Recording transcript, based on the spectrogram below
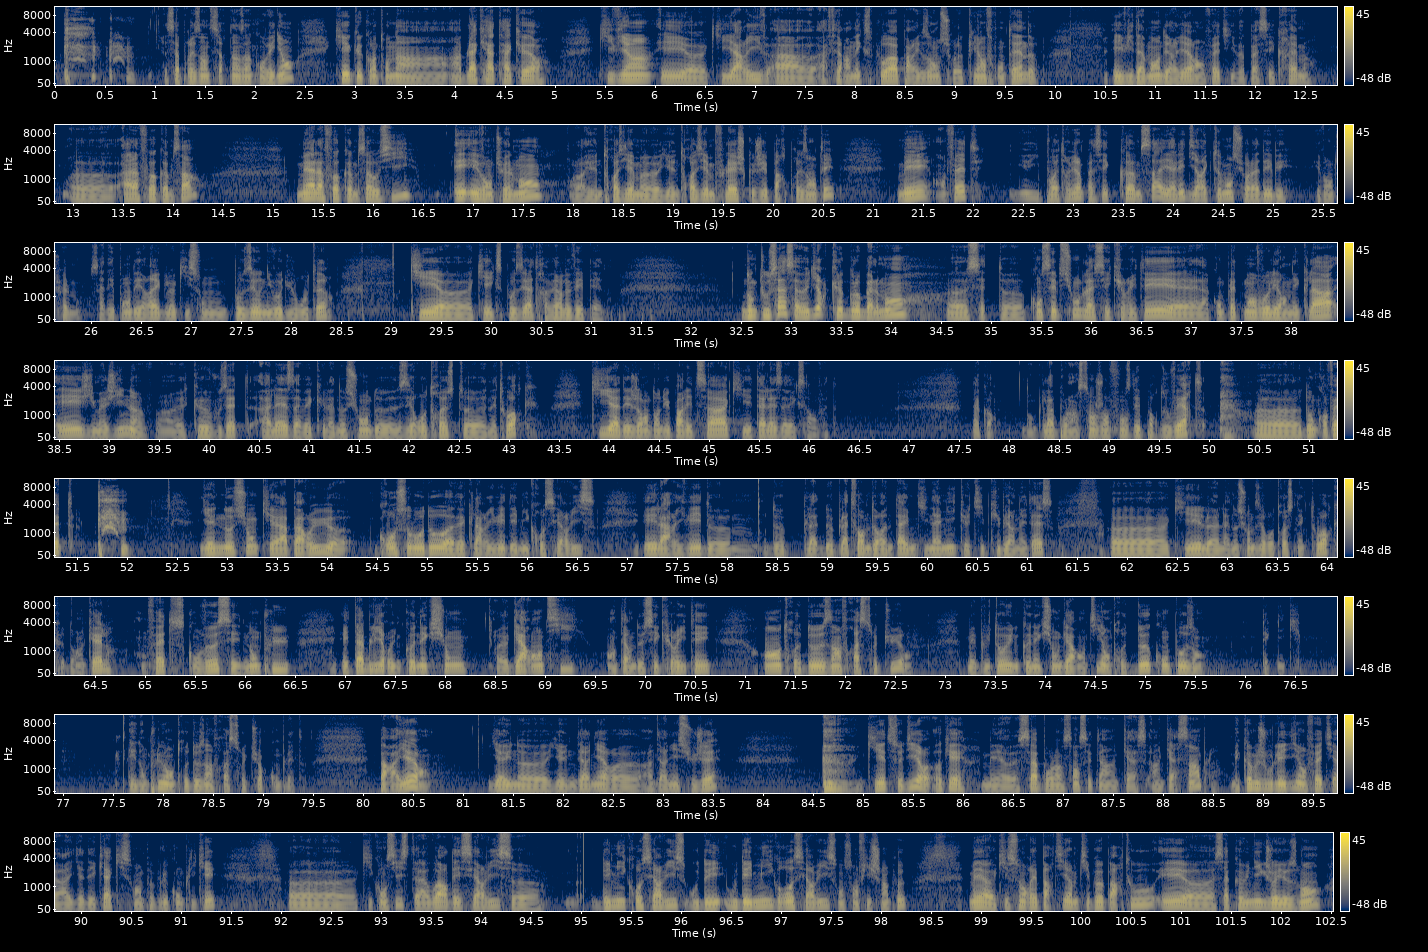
ça présente certains inconvénients, qui est que quand on a un, black hat hacker qui vient et euh, qui arrive à, faire un exploit, par exemple, sur le client front-end, évidemment, derrière, en fait, il va passer crème euh, à la fois comme ça, mais à la fois comme ça aussi, et éventuellement, alors il y a une troisième, euh, il y a une troisième flèche que j'ai pas représentée, mais en fait, il pourrait très bien passer comme ça et aller directement sur la DB, éventuellement. Ça dépend des règles qui sont posées au niveau du routeur qui est, euh, qui est exposé à travers le VPN. Donc tout ça, ça veut dire que globalement, euh, cette euh, conception de la sécurité, a complètement volé en éclats et j'imagine que vous êtes à l'aise avec la notion de Zero Trust Network. Qui a déjà entendu parler de ça? Qui est à l'aise avec ça en fait? D'accord. Donc là, pour l'instant, j'enfonce des portes ouvertes. donc en fait, il y a une notion qui est apparue euh, grosso modo avec l'arrivée des microservices et l'arrivée de, plateformes de runtime dynamiques type Kubernetes, euh, qui est la, notion de Zero Trust Network, dans lequel, en fait, ce qu'on veut, c'est non plus établir une connexion euh, garantie en termes de sécurité entre deux infrastructures, mais plutôt une connexion garantie entre deux composants techniques, et non plus entre deux infrastructures complètes. Par ailleurs, il y a, euh, une dernière, un dernier sujet qui est de se dire, ok, mais euh, ça pour l'instant c'était un cas, simple, mais comme je vous l'ai dit, en fait, il y, a, des cas qui sont un peu plus compliqués, qui consistent à avoir des services, des microservices ou des, ou des microservices, on s'en fiche un peu, mais qui sont répartis un petit peu partout et ça communique joyeusement.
